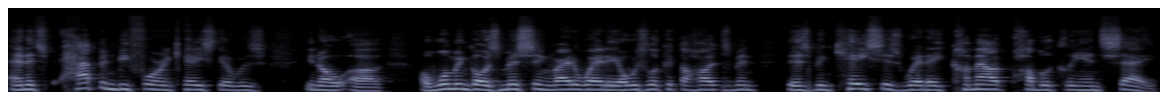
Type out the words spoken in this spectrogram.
And it's happened before in case there was, you know, uh, a woman goes missing right away. They always look at the husband. There's been cases where they come out publicly and say,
